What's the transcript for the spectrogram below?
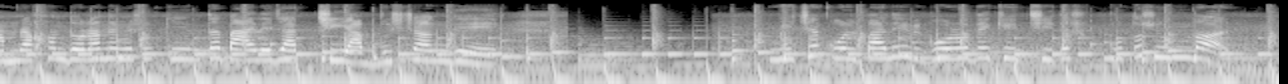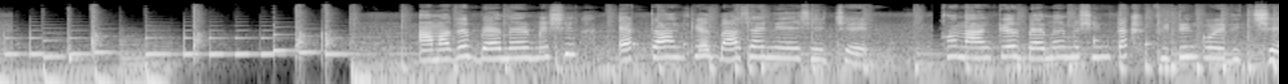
আমরা এখন দৌড়ানোর মেশিন কিনতে বাইরে যাচ্ছি আব্বুর সঙ্গে। নিচে কোলপানির গরু দেখেছি। তা কত সুন্দর। আমাদের ব্যায়ামের মেশিন একটা আঙ্কেল বাসায় নিয়ে এসেছে। এখন আঙ্কেল ব্যায়ামের মেশিনটা ফিটিং করে দিচ্ছে।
